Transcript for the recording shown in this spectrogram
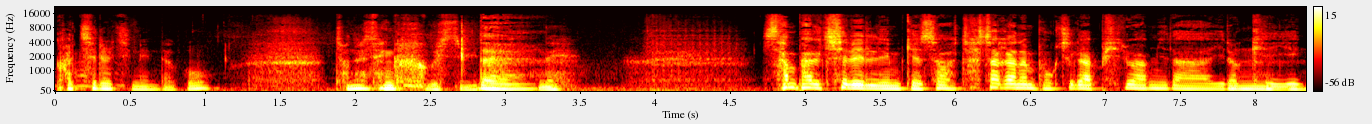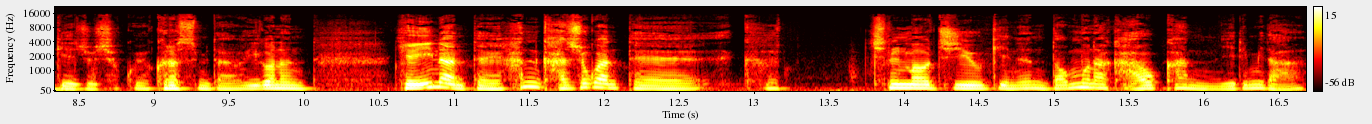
가치를 지닌다고 저는 생각하고 있습니다. 네. 네. 3871님께서 찾아가는 복지가 필요합니다. 이렇게 음. 얘기해 주셨고요. 그렇습니다. 이거는 개인한테, 한 가족한테 그 짊어지우기는 너무나 가혹한 일입니다.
